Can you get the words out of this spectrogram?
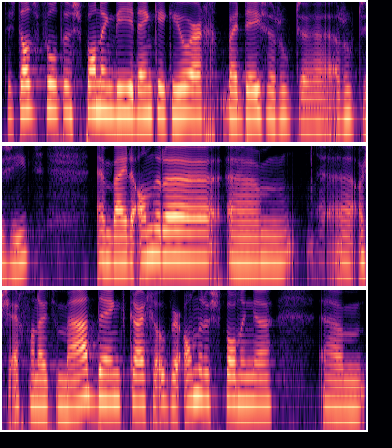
Dus dat is bijvoorbeeld een spanning die je denk ik heel erg bij deze route, route ziet. En bij de andere, um, uh, als je echt vanuit de maat denkt, krijg je ook weer andere spanningen. Um,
